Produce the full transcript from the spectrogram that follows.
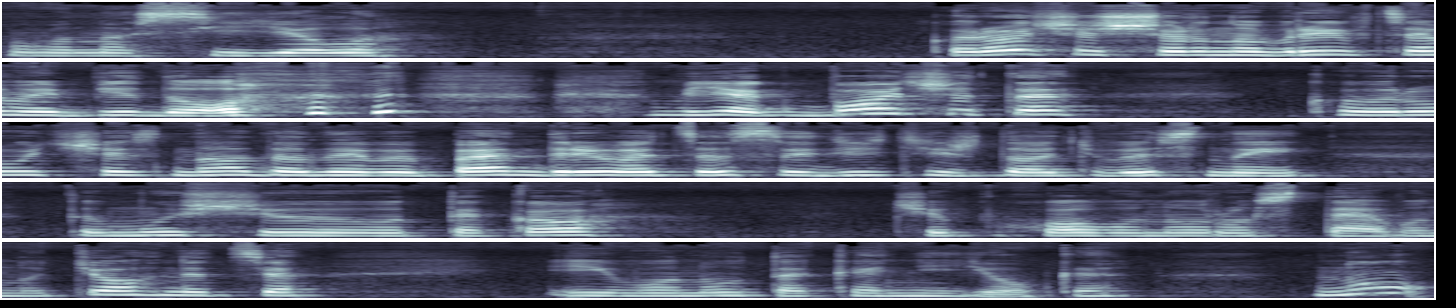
Вона сіяла. Коротше, з чорнобривцями біда. Як бачите, коротше, треба не випендрюватися, сидіти і ждати весни. Тому що така чепуха воно росте, воно тягнеться і воно таке ніяке. Ну,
